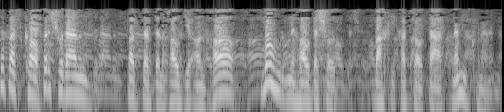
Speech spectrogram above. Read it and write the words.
سپس کافر شدند پس در دلهای آنها مهر نهاده شد و حقیقت را درک نمی کنند.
